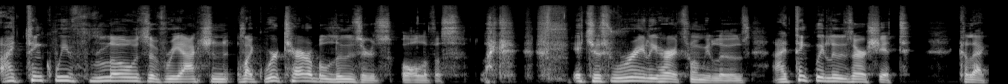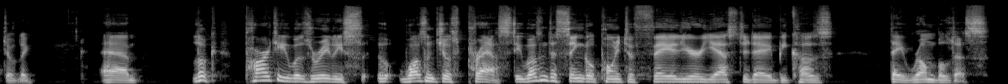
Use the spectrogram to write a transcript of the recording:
I think we've loads of reaction. Like, we're terrible losers, all of us. Like, it just really hurts when we lose. I think we lose our shit collectively. Um, look, Partey was really wasn't just pressed. He wasn't a single point of failure yesterday because they rumbled us.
